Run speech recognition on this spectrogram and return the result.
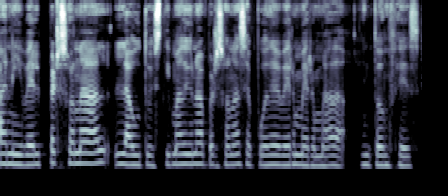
a nivel personal la autoestima de una persona se puede ver mermada. Entonces,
